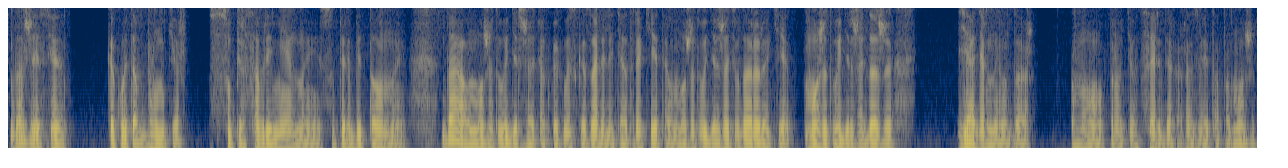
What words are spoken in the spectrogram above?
Даже если какой-то бункер суперсовременный, супербетонный. Да, он может выдержать, вот как вы сказали, летят ракеты, он может выдержать удары ракет, может выдержать даже ядерный удар. Но против Цербера разве это поможет?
